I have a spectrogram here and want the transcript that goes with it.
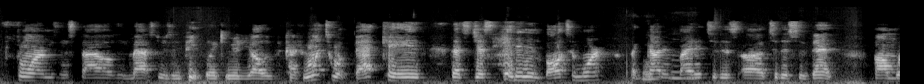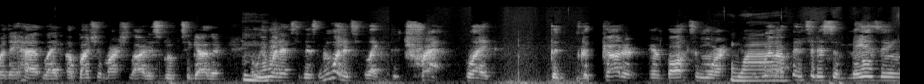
forms and styles and masters and people and community all over the country. We went to a bat cave that's just hidden in Baltimore. Like got invited to this uh, to this event um, where they had like a bunch of martial artists grouped together. And we went into this. We went into like the trap, like the, the gutter in Baltimore. Wow. We went up into this amazing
